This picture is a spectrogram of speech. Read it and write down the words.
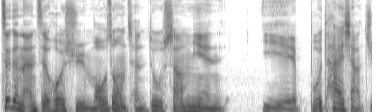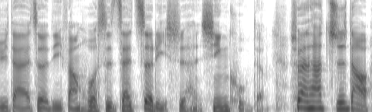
这个男子或许某种程度上面也不太想继续待在这个地方，或是在这里是很辛苦的。虽然他知道，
